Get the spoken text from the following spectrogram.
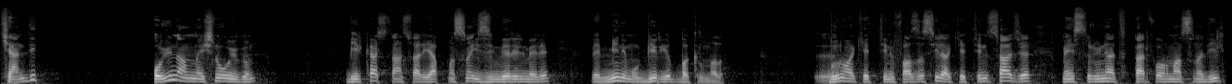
Kendi oyun anlayışına uygun birkaç transfer yapmasına izin verilmeli ve minimum bir yıl bakılmalı. Bunu hak ettiğini, fazlasıyla hak ettiğini sadece Manchester United performansına değil,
